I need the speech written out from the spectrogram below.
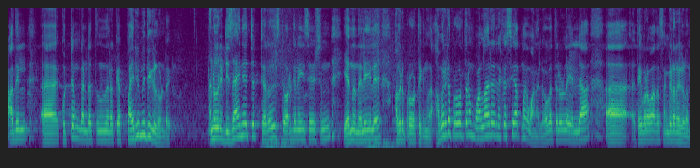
അതിൽ കുറ്റം കണ്ടെത്തുന്നതിനൊക്കെ പരിമിതികളുണ്ട്. അങ്ങനെ ഒരു ഡിസൈനേറ്റഡ് ടെററിസ്റ്റ് ഓർഗനൈസേഷൻ എന്ന നിലയിൽ അവർ പ്രവർത്തിക്കുന്നത്. അവരുടെ പ്രവർത്തനം വളരെ രഹസ്യാത്മകമാണ്. ലോകത്തിലുള്ള എല്ലാ തീവ്രവാദ സംഘടനകളും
